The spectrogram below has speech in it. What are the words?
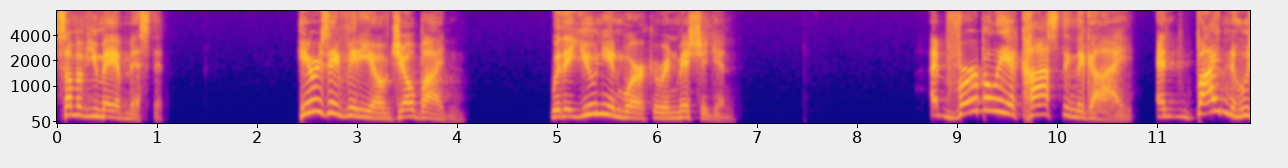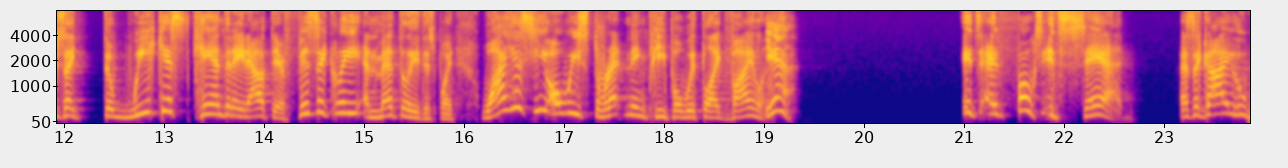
Some of you may have missed it. Here is a video of Joe Biden with a union worker in Michigan uh, verbally accosting the guy. And Biden, who's like the weakest candidate out there physically and mentally at this point, why is he always threatening people with like violence? Yeah. It's and folks, it's sad. As a guy who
